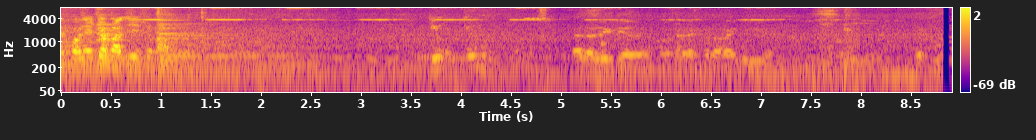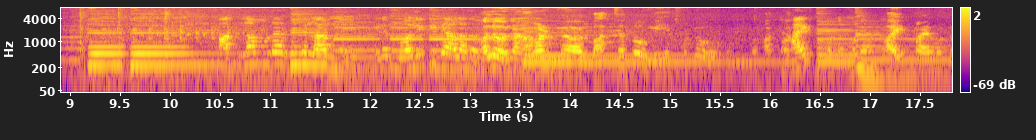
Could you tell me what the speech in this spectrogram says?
এরপর এটা বাজিয়ে শোনাও টিউন টিউন পাতলা মোটা দেখে লাভ নেই। এটা কোয়ালিটিটা আলাদা। ভালো না আমার বাচ্চা তো মেয়ে ছোট হাত হাইট মোটামুটি হাইট মায়ের মতো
